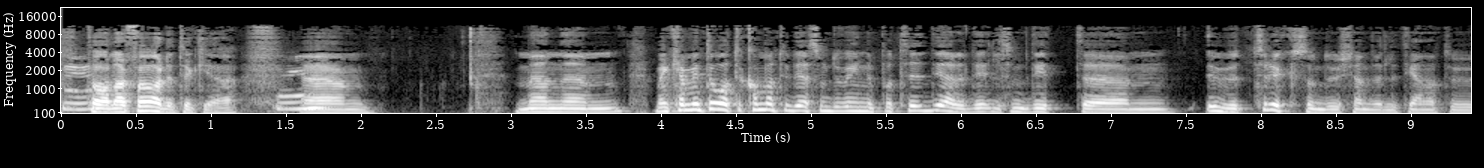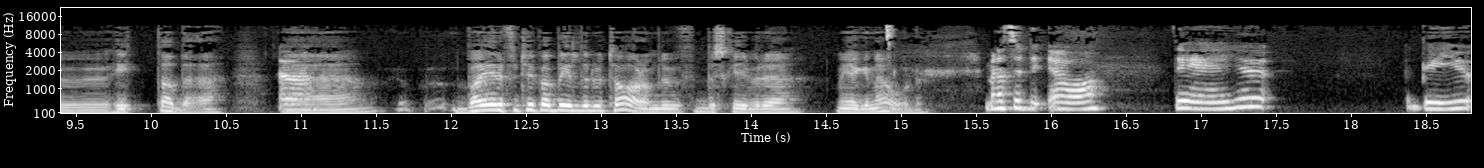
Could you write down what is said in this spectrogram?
mm. talar för det tycker jag. Mm. Um, men, um, men kan vi inte återkomma till det som du var inne på tidigare, det, liksom ditt um, uttryck som du kände lite grann att du hittade. Eh, vad är det för typ av bilder du tar om du beskriver det med egna ord? Men alltså, ja, det är ju det är ju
